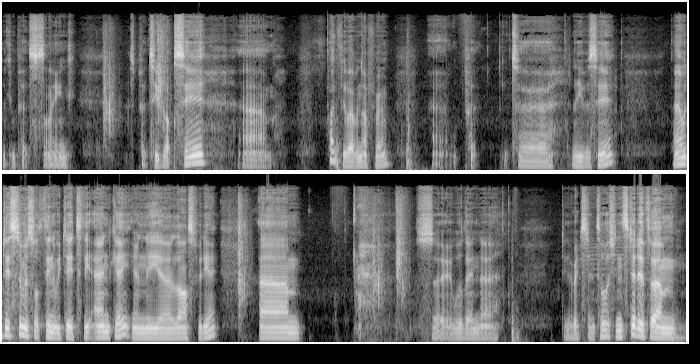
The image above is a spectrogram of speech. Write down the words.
We can put something, let's put two blocks here. Um, hopefully we'll have enough room. Uh, we'll put uh, levers here. And we'll do a similar sort of thing that we did to the AND gate in the uh, last video. Um, so we'll then uh, do the redstone torch. Instead of um,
